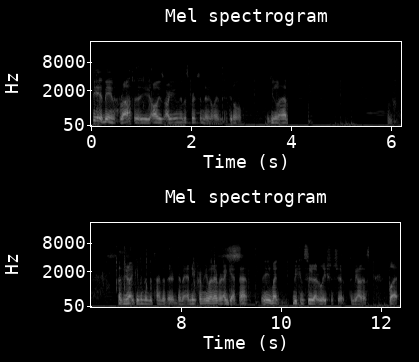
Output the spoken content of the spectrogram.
see it being rough. You're always arguing with this person. They're like, if they don't, if you don't have if you're not giving them the time that they're demanding from you, whatever, I get that. You might reconsider that relationship, to be honest. But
